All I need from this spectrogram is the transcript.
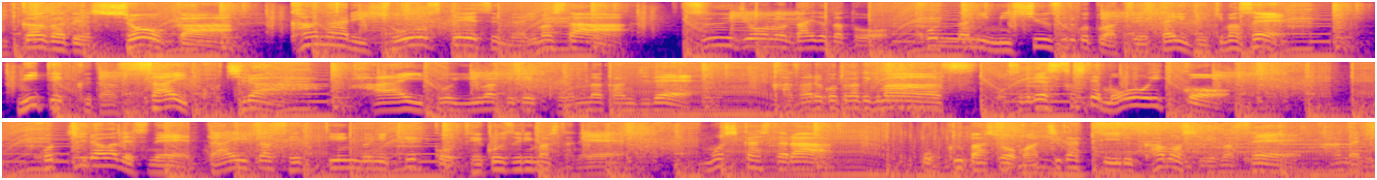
いかがでしょうか。かなり小スペースになりました。通常の台座だとこんなに密集することは絶対にできません。見てくださいこちら。はいというわけでこんな感じで。飾ることができます。おすすめです。そしてもう1個。こちらはですね台座セッティングに結構手こずりましたね。もしかしたら置く場所間違っているかもしれません。かなり苦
